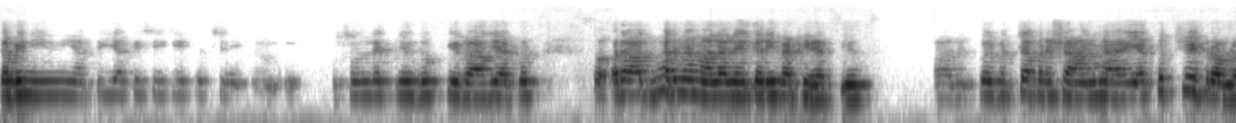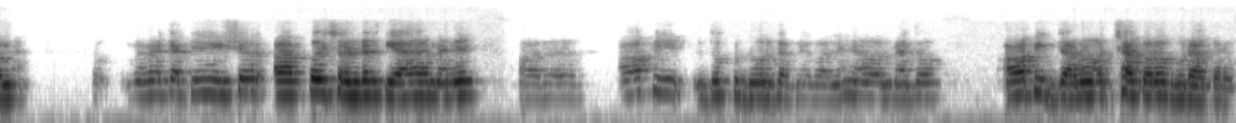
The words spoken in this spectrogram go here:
कभी नींद नहीं आती या किसी की कुछ सुन लेती हूँ दुख की बात या कुछ तो रात भर में माला लेकर ही बैठी रहती हूँ। और कोई बच्चा परेशान है या कुछ भी प्रॉब्लम है मैं कहती हूँ, ईश्वर आपको ही सरेंडर किया है मैंने और आप ही दुख दूर करने वाले हैं और मैं तो आप ही जानो अच्छा करो, बुरा करो।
